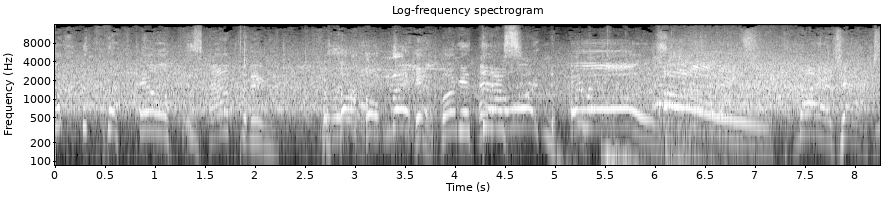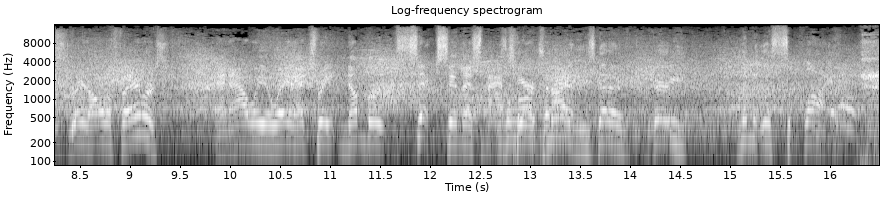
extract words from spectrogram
What the hell is happening? Oh man! Look at this. Orton and Rose. Oh! Nia Jax. Great Hall of Famers. And now we await entry number six in this match here tonight. man. He's got a very limitless supply. Oh.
